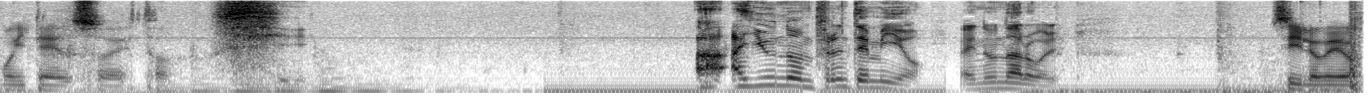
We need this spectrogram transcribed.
muy tenso esto. Sí. Ah, hay uno enfrente mío, en un árbol. Sí, lo veo.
